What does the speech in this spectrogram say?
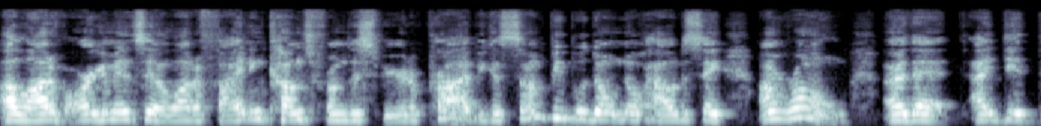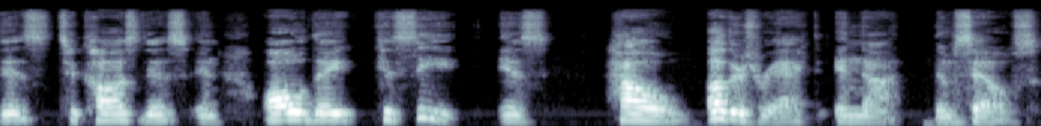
a lot of arguments and a lot of fighting comes from the spirit of pride because some people don't know how to say i'm wrong or that i did this to cause this and all they can see is how others react and not themselves.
